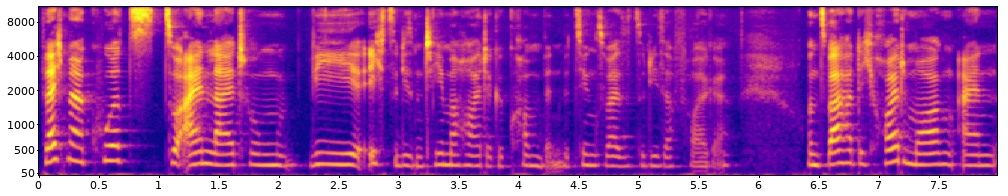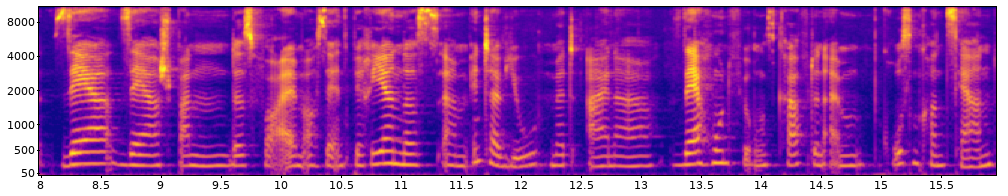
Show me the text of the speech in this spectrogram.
Vielleicht mal kurz zur Einleitung, wie ich zu diesem Thema heute gekommen bin, beziehungsweise zu dieser Folge. Und zwar hatte ich heute Morgen ein sehr, sehr spannendes, vor allem auch sehr inspirierendes ähm, Interview mit einer sehr hohen Führungskraft in einem großen Konzern.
